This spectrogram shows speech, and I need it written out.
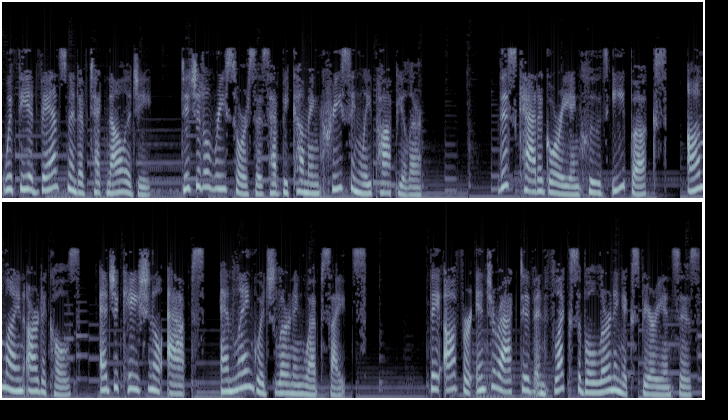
With the advancement of technology, digital resources have become increasingly popular, this category includes ebooks, online articles, educational apps, and language learning websites. They offer interactive and flexible learning experiences,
